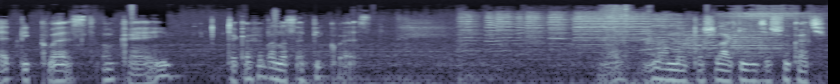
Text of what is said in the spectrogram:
Epic Quest, ok. Czeka chyba nas Epic Quest. No, mamy poszlaki, gdzie szukać.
